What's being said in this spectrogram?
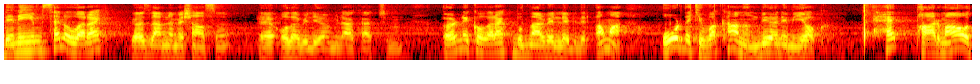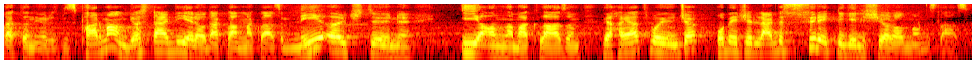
deneyimsel olarak gözlemleme şansı e, olabiliyor mülakatçının. Örnek olarak bunlar verilebilir ama oradaki vakanın bir önemi yok. Hep parmağa odaklanıyoruz biz. Parmağın gösterdiği yere odaklanmak lazım. Neyi ölçtüğünü iyi anlamak lazım ve hayat boyunca o becerilerde sürekli gelişiyor olmamız lazım.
